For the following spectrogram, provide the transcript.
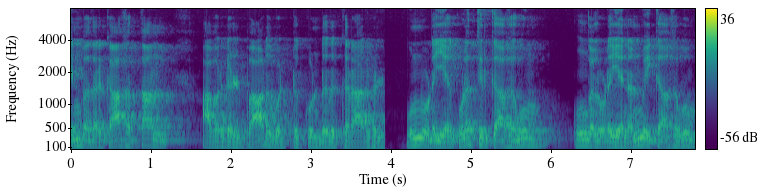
என்பதற்காகத்தான் அவர்கள் பாடுபட்டு கொண்டிருக்கிறார்கள். உன்னுடைய குலத்திற்காகவும் உங்களுடைய நன்மைக்காகவும்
